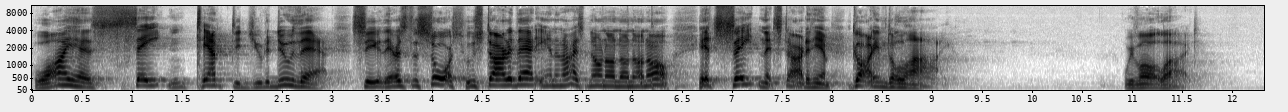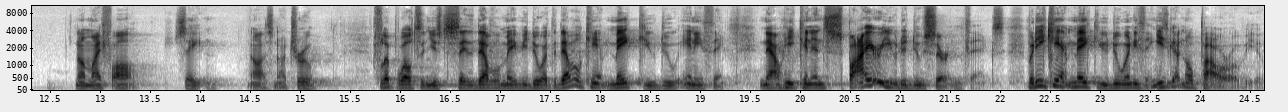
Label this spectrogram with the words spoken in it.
Why has Satan tempted you to do that? See, there's the source. Who started that? Ananias? No, no, no, no, no. It's Satan that started him, got him to lie. We've all lied. It's not my fault. Satan. No, it's not true. Flip Wilson used to say the devil made me do it. The devil can't make you do anything. Now, he can inspire you to do certain things, but he can't make you do anything. He's got no power over you.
